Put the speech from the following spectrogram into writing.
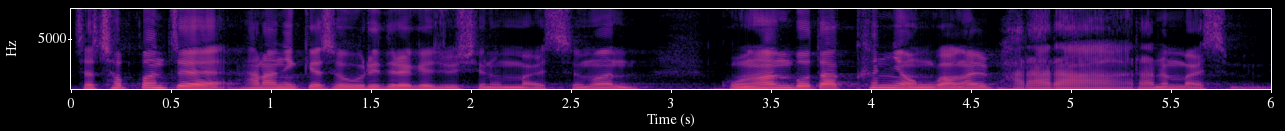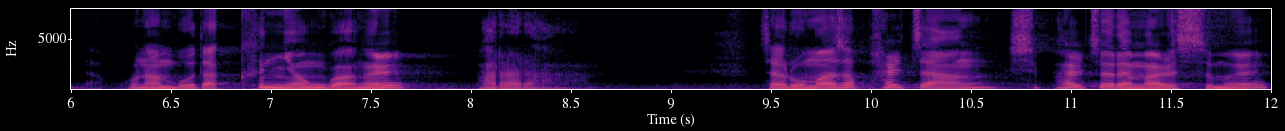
자, 첫 번째 하나님께서 우리들에게 주시는 말씀은 고난보다 큰 영광을 바라라라는 말씀입니다. 고난보다 큰 영광을 바라라. 자, 로마서 8장 18절의 말씀을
